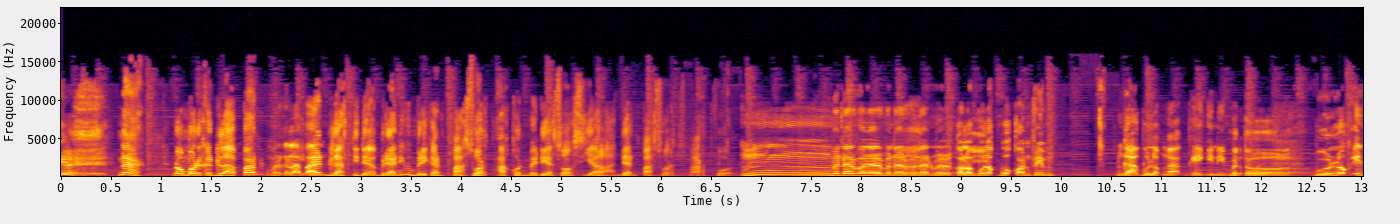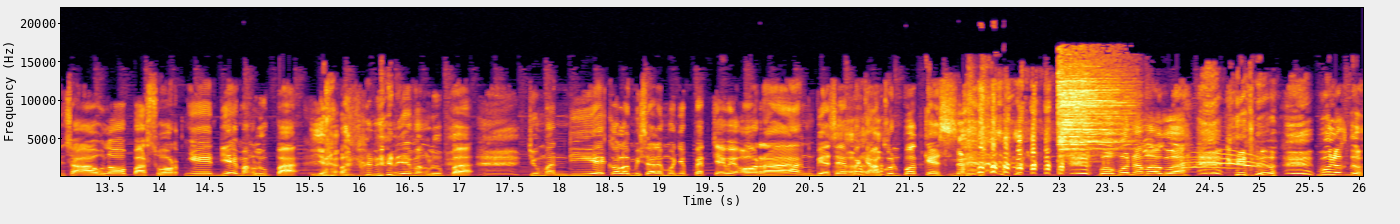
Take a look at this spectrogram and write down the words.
nah, nomor ke-8 Nomor ini ke-8. adalah tidak berani memberikan password akun media sosial dan password smartphone. Hmm, benar benar benar benar benar. Kalau Ini- buluk gua confirm Enggak buluk enggak kayak gini buluk. Betul. Buluk insya Allah passwordnya dia emang lupa. Iya. Passwordnya dia emang lupa. Cuman dia kalau misalnya mau nyepet cewek orang biasanya pakai akun podcast. Bobo nama gua. Itu buluk tuh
